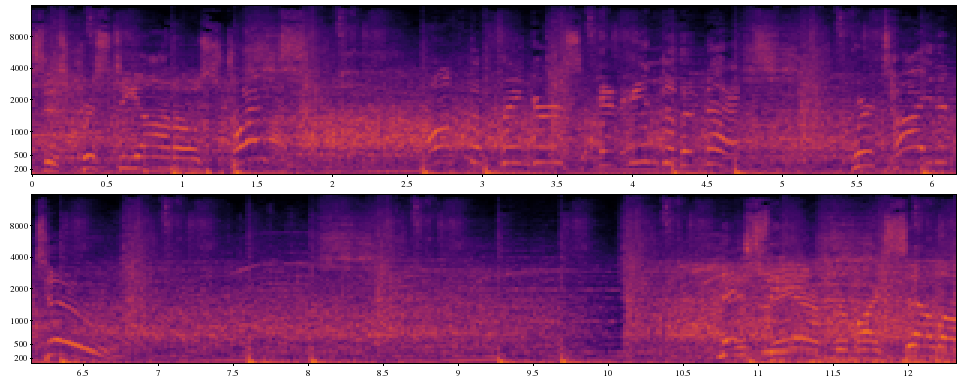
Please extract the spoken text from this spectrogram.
places. Cristiano strikes off the fingers and into the net. We're tied at two. Next it's there for Marcelo.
